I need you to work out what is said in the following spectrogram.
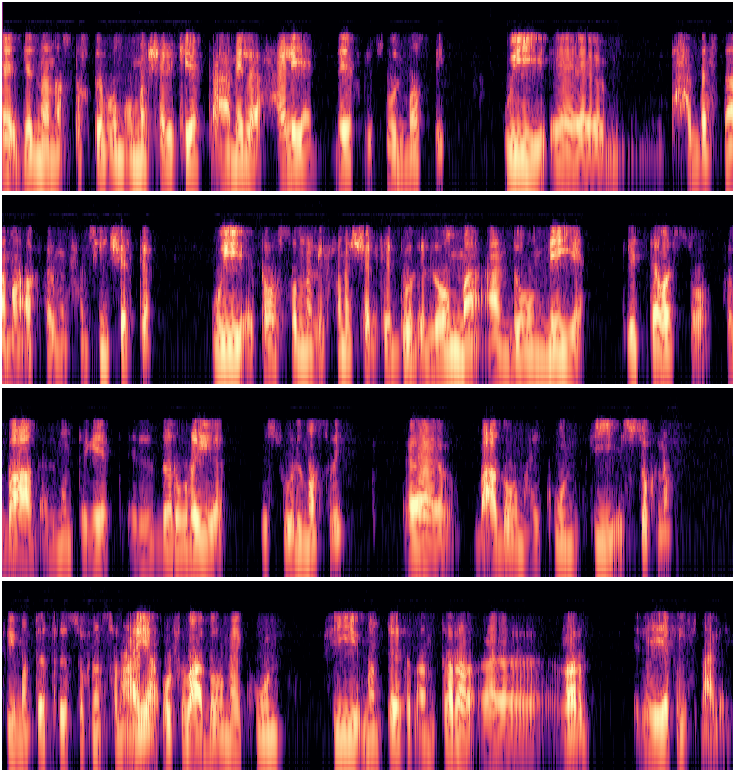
قدرنا نستقطبهم هم شركات عاملة حاليا داخل السوق المصري وتحدثنا مع أكثر من 50 شركة وتوصلنا للخمس شركات دول اللي هم عندهم نية للتوسع في بعض المنتجات الضرورية للسوق المصري. بعضهم هيكون في السخنة في منطقة السخنة الصناعية وفي بعضهم هيكون في منطقة الأنطرة غرب اللي هي في الإسماعيلية.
